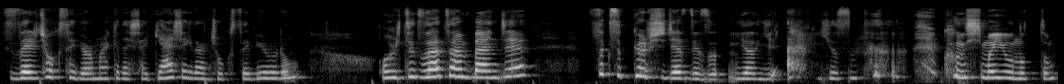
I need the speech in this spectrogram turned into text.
Sizleri çok seviyorum arkadaşlar. Gerçekten çok seviyorum. Artık zaten bence sık sık görüşeceğiz yazın. Ya, yazın. Konuşmayı unuttum.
